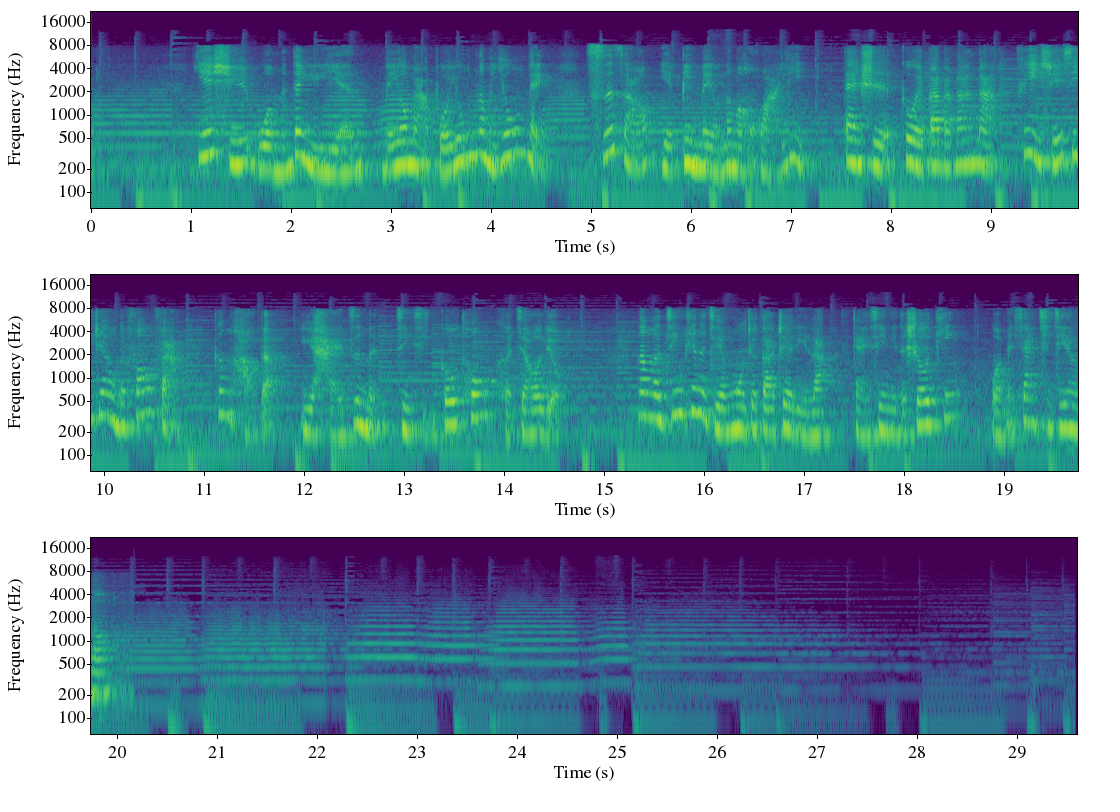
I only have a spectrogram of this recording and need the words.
也许我们的语言没有马伯庸那么优美，词藻也并没有那么华丽，但是各位爸爸妈妈可以学习这样的方法。更好的与孩子们进行沟通和交流。那么今天的节目就到这里了，感谢你的收听，我们下期见喽。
